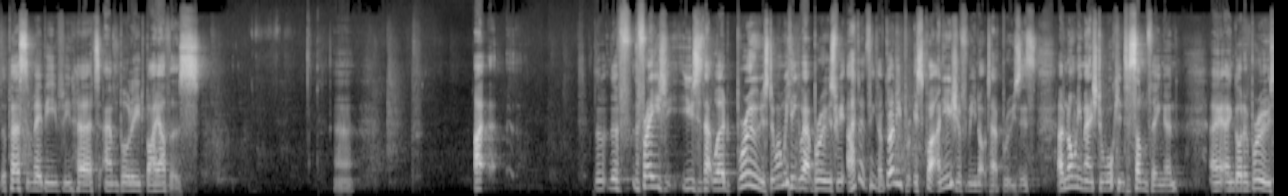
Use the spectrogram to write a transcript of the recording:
The person maybe who's been hurt and bullied by others. Uh, I, the, the, the, phrase uses that word bruised. And when we think about bruise, we, I don't think I've got any. It's quite unusual for me not to have bruises. I've normally managed to walk into something and, and, and got a bruise.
